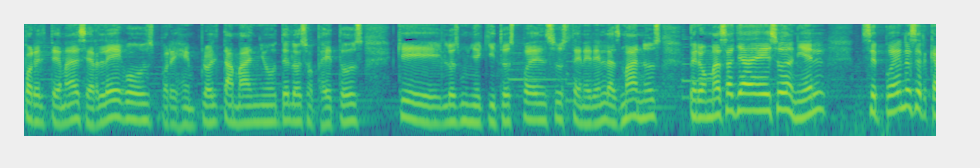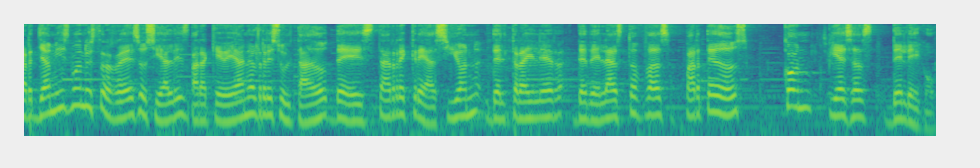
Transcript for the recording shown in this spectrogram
por el tema de ser Legos, por ejemplo el tamaño de los objetos que los muñequitos pueden sostener en las manos, pero más allá de eso Daniel, se pueden acercar ya mismo a nuestras redes sociales para que vean el resultado de esta recreación del tráiler de The Last of Us parte 2 con piezas de Lego.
